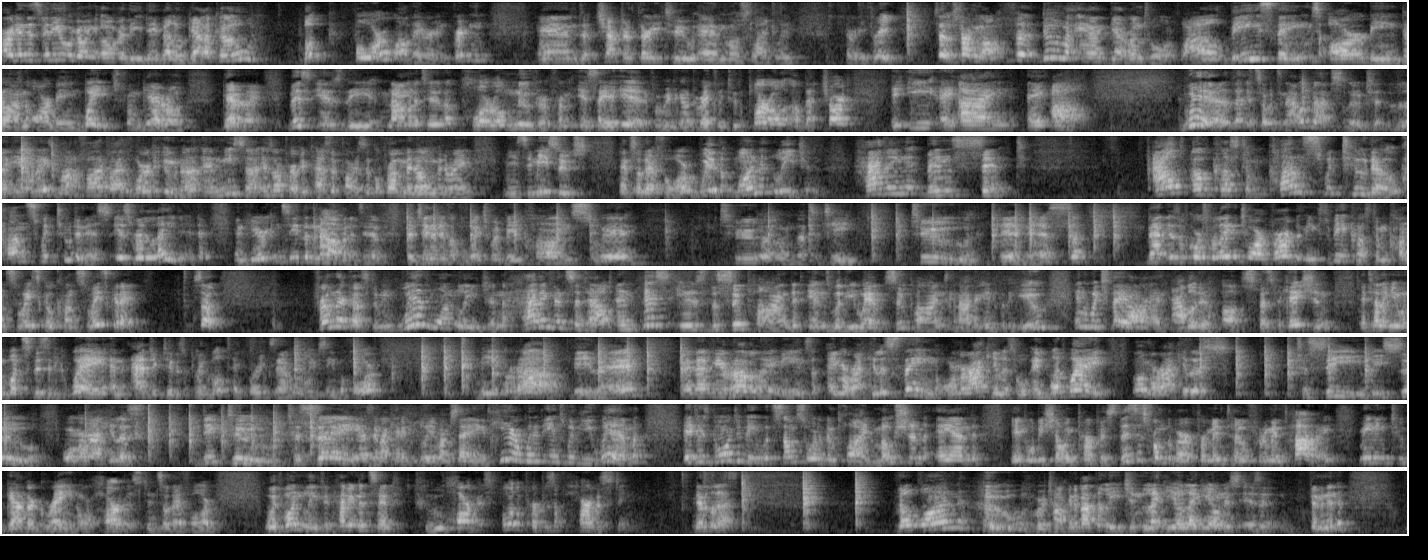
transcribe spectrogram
All right, in this video, we're going over the De Bello Gallico, book four, while they are in Britain, and chapter 32, and most likely 33. So, starting off, uh, Dum and Geruntur. While these things are being done, are being waged from Gero, Gerre. This is the nominative plural neuter from is ea id. If we were to go directly to the plural of that chart, e, a i, a a. With, so it's an ablative absolute, legiones modified by the word una, and misa is our perfect passive participle from mido, midere, misi, misus. And so therefore, with one legion having been sent out of custom, consuetudo, consuetudinous, is related, and here you can see the nominative, the genitive of which would be consuetu, uh, that's a T, to dinis, that is, of course, related to our verb that means to be accustomed, consuesco, consuescere. So, from their custom, with one legion, having been sent out, and this is the supine that ends with um. Supines can either end with a u, in which they are an ablative of specification, and telling you in what specific way an adjective is applicable. Take, for example, we've seen before, mirabile, and that mirabile means a miraculous thing, or miraculous, or in what way? Well, miraculous to see, visu, or miraculous dictu, to say, as in I can't even believe I'm saying it. Here, when it ends with um, it is going to be with some sort of implied motion, and it will be showing purpose. This is from the verb fermento, fermentare, meaning to gather grain or harvest, and so therefore, with one legion having been sent to harvest, for the purpose of harvesting. Nevertheless, the one who, we're talking about the legion, legio legionis is feminine,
